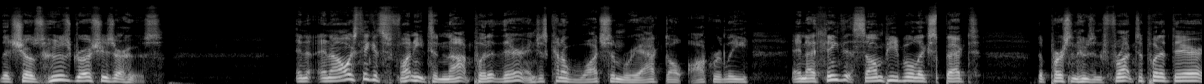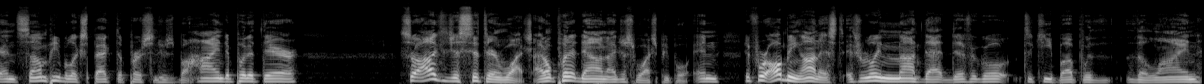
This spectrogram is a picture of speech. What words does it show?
that shows whose groceries are whose. And and I always think it's funny to not put it there and just kind of watch them react all awkwardly. And I think that some people expect the person who's in front to put it there, and some people expect the person who's behind to put it there. So I like to just sit there and watch. I don't put it down, I just watch people. And if we're all being honest, it's really not that difficult to keep up with the line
